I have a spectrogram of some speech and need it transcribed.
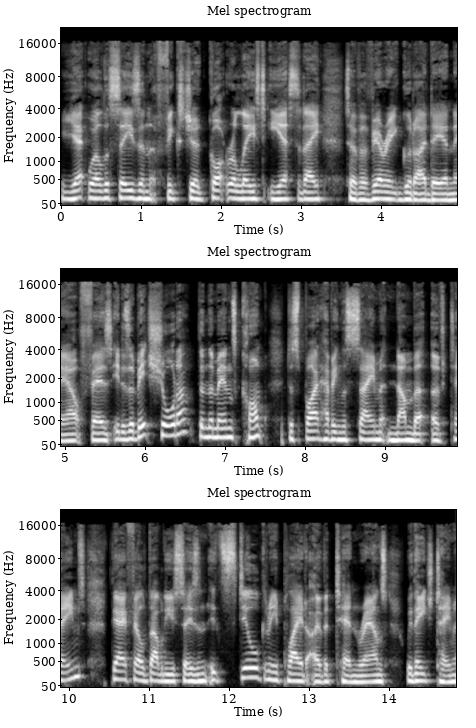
Yeah, well, the season fixture got released yesterday, so have a very good idea now. Fez, it is a bit shorter than the men's comp, despite having the same number of teams. The AFLW season, it's still going to be played over 10 rounds, with each team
